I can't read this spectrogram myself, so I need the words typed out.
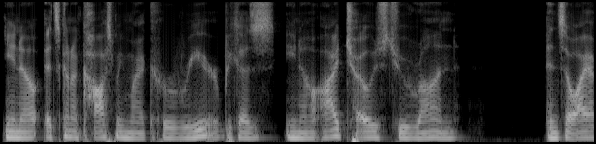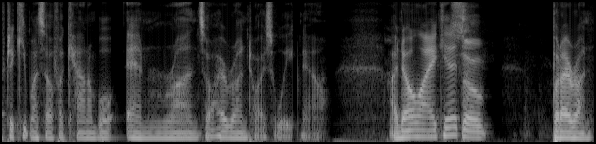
you know, it's going to cost me my career because, you know, I chose to run. And so I have to keep myself accountable and run. So I run twice a week now. I don't like it. So, but I run.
